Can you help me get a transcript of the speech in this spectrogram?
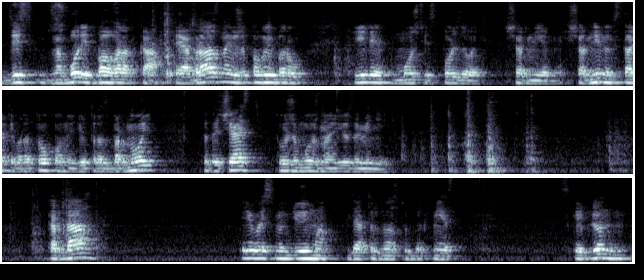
Здесь в наборе два воротка. Т-образный уже по выбору. Или можете использовать шарнирный. Шарнирный, кстати, вороток, он идет разборной. Вот эта часть, тоже можно ее заменить. Кардан 3,8 дюйма для труднодоступных мест. Скреплен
